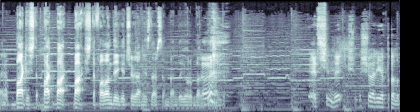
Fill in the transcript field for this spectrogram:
Yani bak işte bak bak bak işte falan diye geçiyor yani izlersen ben de genelde. evet şimdi şunu şöyle yapalım.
